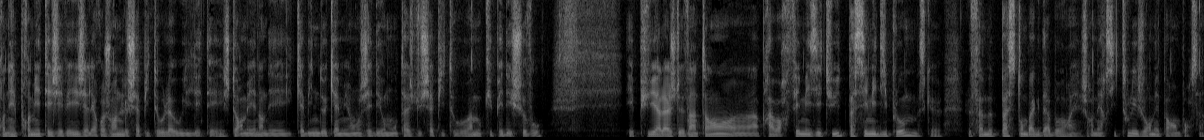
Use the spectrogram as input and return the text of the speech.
Prenais le premier TGV, j'allais rejoindre le chapiteau là où il était. Je dormais dans des cabines de camions, j'aidais au montage du chapiteau, à m'occuper des chevaux. Et puis à l'âge de 20 ans, euh, après avoir fait mes études, passé mes diplômes, parce que le fameux passe ton bac d'abord, et je remercie tous les jours mes parents pour ça.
